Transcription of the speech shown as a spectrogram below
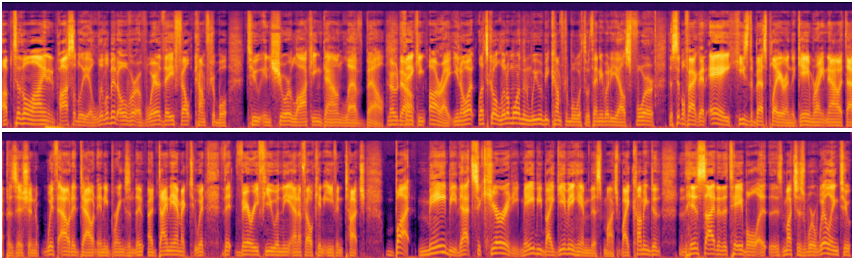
up to the line and possibly a little bit over of where they felt comfortable to ensure locking down Lev Bell. No doubt. Thinking, all right, you know what? Let's go a little more than we would be comfortable with with anybody else for the simple fact that A, he's the best player in the game right now at that position, without a doubt, and he brings a, a dynamic to it that very few in the NFL can even touch. But maybe that security, maybe by giving him this much, by coming to his side of the table uh, as much as we're willing to,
